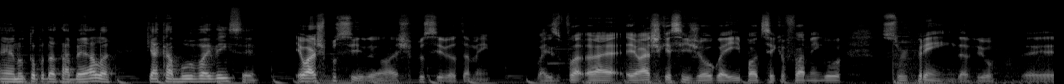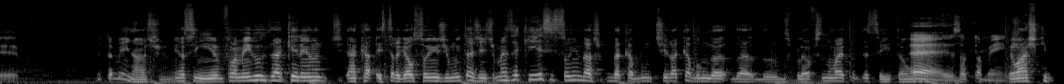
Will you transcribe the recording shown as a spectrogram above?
é, no topo da tabela que a Cabum vai vencer. Eu acho possível, eu acho possível também. Mas é, eu acho que esse jogo aí pode ser que o Flamengo surpreenda, viu? É... Eu também acho. E assim, o Flamengo tá querendo estragar os sonhos de muita gente, mas é que esse sonho da, da Cabum, tirar a Cabum da, da, dos playoffs não vai acontecer. Então, é, exatamente. Eu acho que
